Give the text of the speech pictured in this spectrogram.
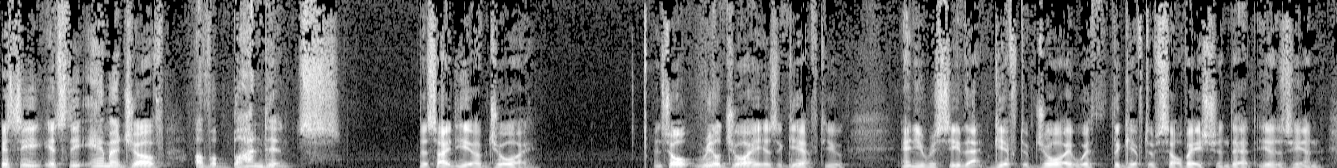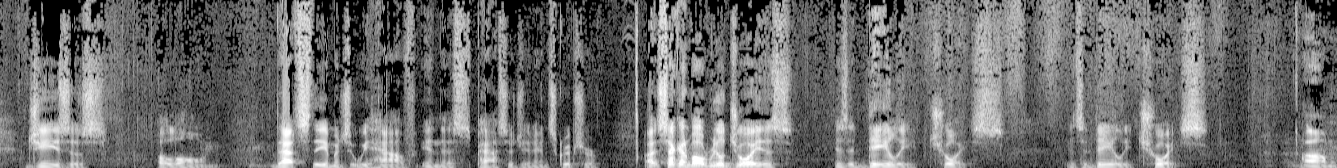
It's the, it's the image of, of abundance, this idea of joy. And so, real joy is a gift. You, and you receive that gift of joy with the gift of salvation that is in Jesus alone. That's the image that we have in this passage and in Scripture. Uh, second of all, real joy is, is a daily choice. It's a daily choice. Um,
